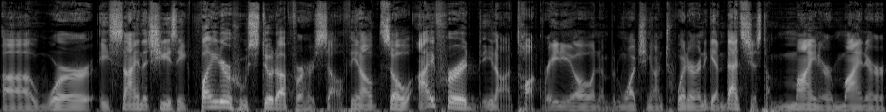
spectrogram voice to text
uh, were a sign that she is a fighter who stood up for herself. You know, so I've heard, you know, on talk radio and I've been watching on Twitter. And again, that's just a minor, minor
